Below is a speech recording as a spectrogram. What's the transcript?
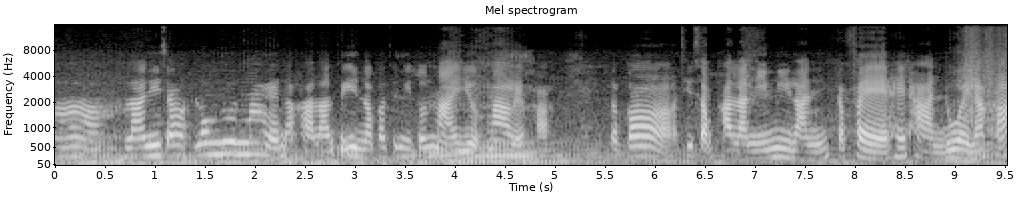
อ่าร้านนี้จะร่มรื่นมากเลยนะคะ ร้านไปอินแล้วก็จะมีต้นไม้เยอะมากเลยค่ะ แล้วก็ที่สำคัญร้านนี้มีร้านกาแฟให้ทานด้วยนะคะ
